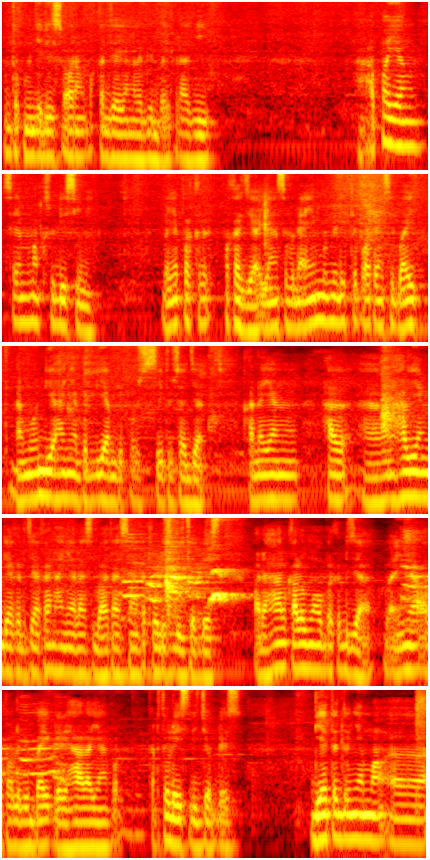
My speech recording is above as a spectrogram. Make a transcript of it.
untuk menjadi seorang pekerja yang lebih baik lagi. Nah, apa yang saya maksud di sini? Banyak pekerja yang sebenarnya memiliki potensi baik, namun dia hanya berdiam di posisi itu saja. Karena yang hal, hal yang dia kerjakan hanyalah sebatas yang tertulis di job desk. Padahal kalau mau bekerja banyak atau lebih baik dari hal yang tertulis di job desk, dia tentunya uh,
